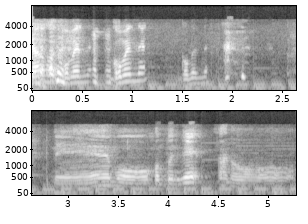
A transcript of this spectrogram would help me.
やごめんね、ごめんね、ごめんね。ねえもう本当にねあの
